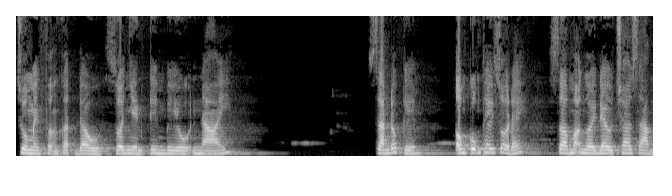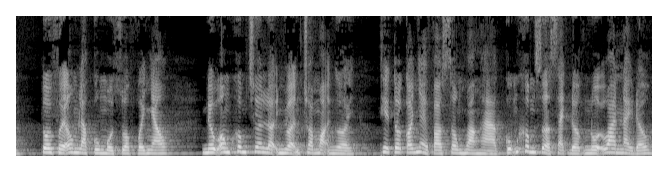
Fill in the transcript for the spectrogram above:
Chu Minh Phượng gật đầu rồi nhìn Kim Biêu nói Giám đốc Kim, ông cũng thấy rồi đấy. Giờ mọi người đều cho rằng tôi với ông là cùng một ruột với nhau. Nếu ông không chia lợi nhuận cho mọi người thì tôi có nhảy vào sông Hoàng Hà cũng không rửa sạch được nỗi oan này đâu.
